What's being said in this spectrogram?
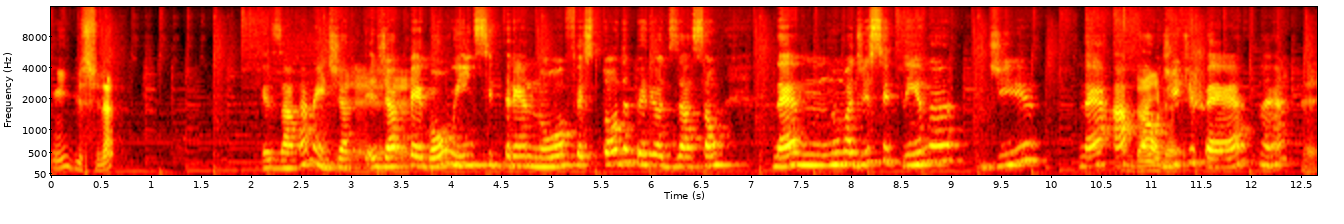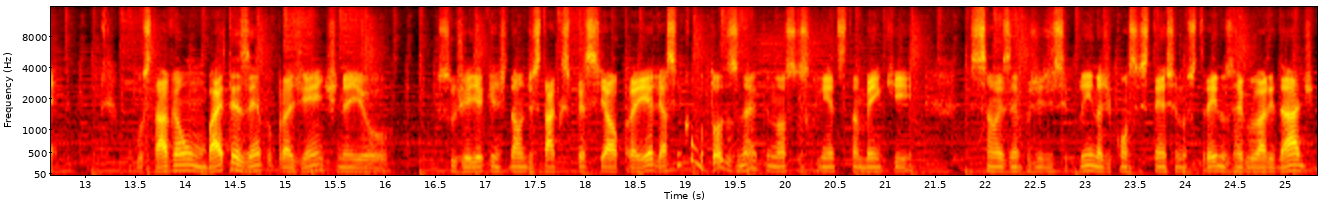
índice, né? Exatamente, já, é... já pegou o índice, treinou, fez toda a periodização, né, numa disciplina de, né, aplaudir de pé, né? É. O Gustavo é um baita exemplo pra gente, né, eu sugeria que a gente dá um destaque especial para ele, assim como todos, né, que nossos clientes também que são exemplos de disciplina, de consistência nos treinos, regularidade,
